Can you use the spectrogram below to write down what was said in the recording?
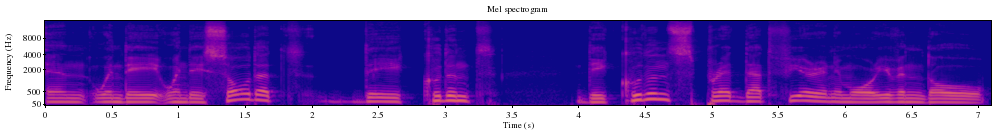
And when they when they saw that they couldn't they couldn't spread that fear anymore even though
